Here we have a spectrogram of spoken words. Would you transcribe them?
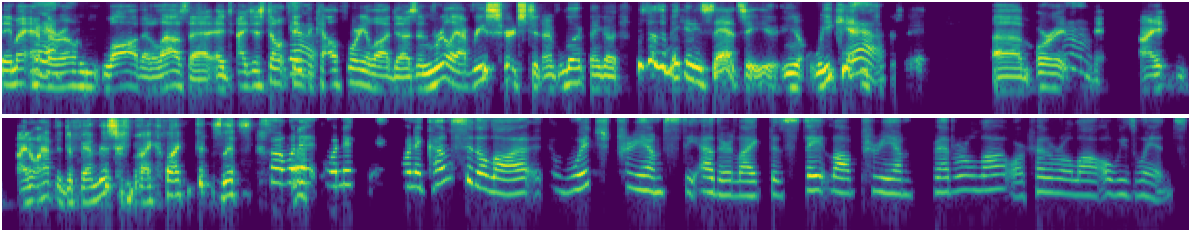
they might have their own law that allows that. I, I just don't think the California law does. And really, I've researched it. I've looked. and I go, this doesn't make any sense. You, you know, we can't Yeah. enforce it. Um, or it, Hmm. I, I don't have to defend this if my client does this. So when Uh, it when it when it comes to the law, which preempts the other? Like does state law preempt federal law, or federal law always wins?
